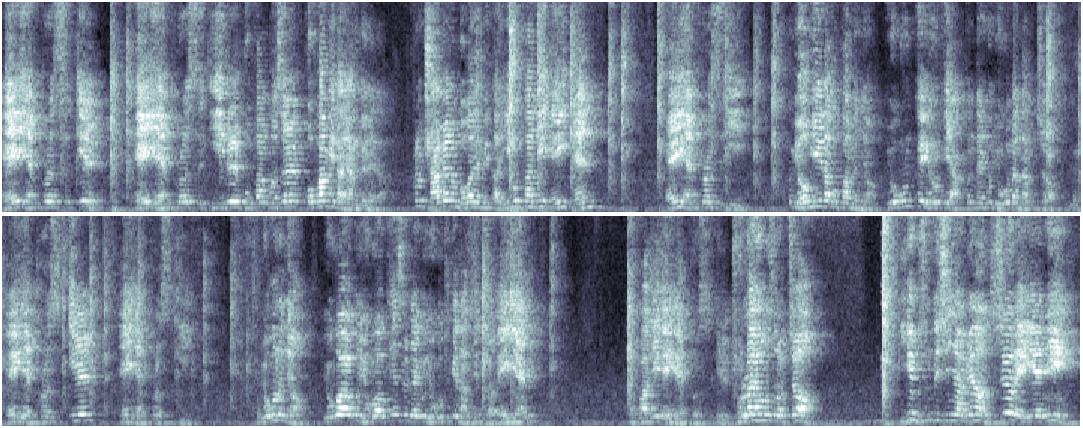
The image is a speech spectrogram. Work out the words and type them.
an 플러스 1 an 플러스 2를 곱한 것을 곱합니다 양변에다 그럼 좌변은 뭐가 됩니까? 2 곱하기 an an 플러스 2 그럼 여기에다 곱하면요 요렇게 요렇게 약분되고 요거만 남죠 네. an 플러스 1 an 플러스 2 요거는요 요거하고 요거하고 캔슬되고 요거 두 개 남겠죠 an 곱하기 an 플러스 1 졸라 혐오스럽죠? 이게 무슨 뜻이냐면 수열 an이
